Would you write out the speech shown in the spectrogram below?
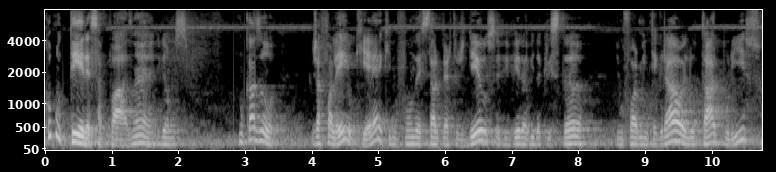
como ter essa paz, né? Digamos, no caso, já falei o que é, que no fundo é estar perto de Deus, é viver a vida cristã de uma forma integral, é lutar por isso,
